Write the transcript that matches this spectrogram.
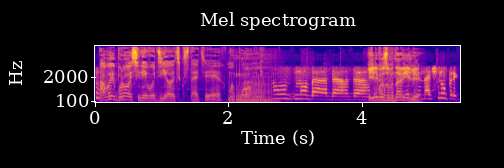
А вы бросили его делать, кстати, эх, мы помним. Ну, ну да, да, да. Или возобновили? Если начну при...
